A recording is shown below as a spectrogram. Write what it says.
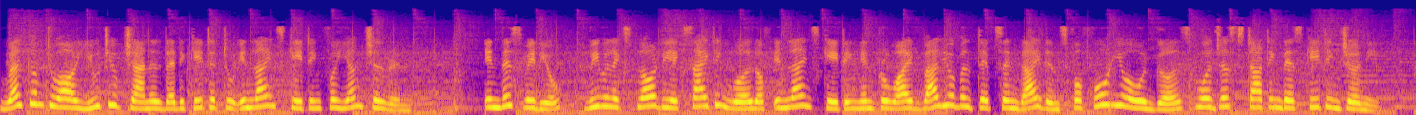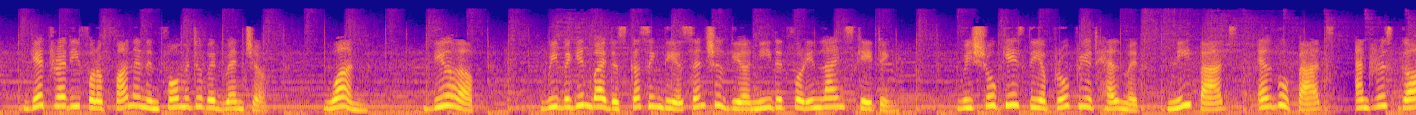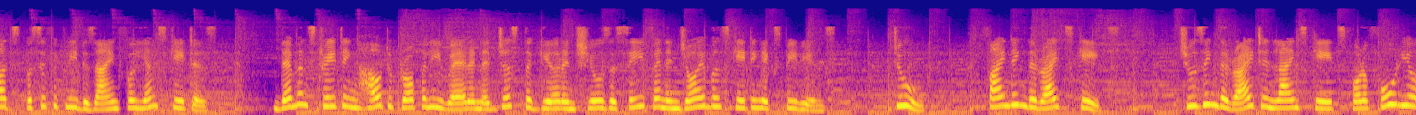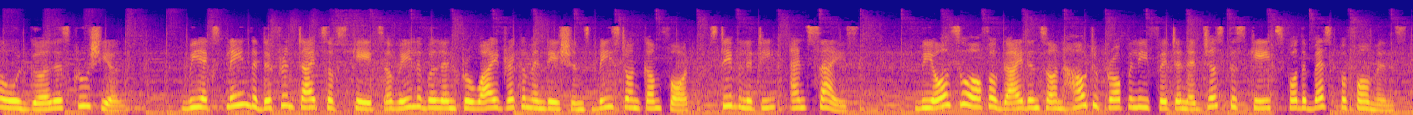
Welcome to our YouTube channel dedicated to inline skating for young children. In this video, we will explore the exciting world of inline skating and provide valuable tips and guidance for 4-year-old girls who are just starting their skating journey. Get ready for a fun and informative adventure. 1. Gear up. We begin by discussing the essential gear needed for inline skating. We showcase the appropriate helmet, knee pads, elbow pads, and wrist guards specifically designed for young skaters. Demonstrating how to properly wear and adjust the gear ensures a safe and enjoyable skating experience. 2. Finding the right skates. Choosing the right inline skates for a 4-year-old girl is crucial. We explain the different types of skates available and provide recommendations based on comfort, stability, and size. We also offer guidance on how to properly fit and adjust the skates for the best performance.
